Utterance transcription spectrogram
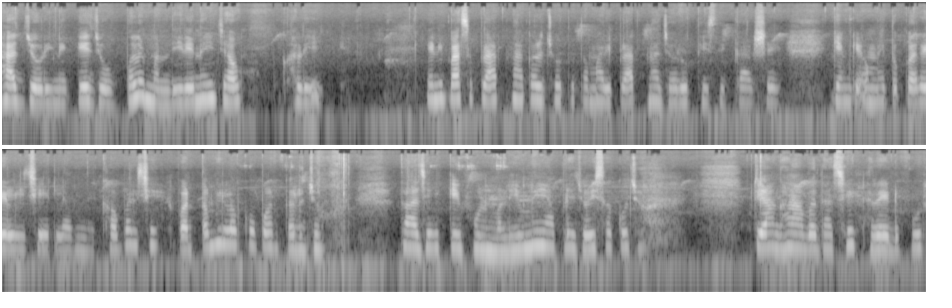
હાથ જોડીને કહેજો, ભલે મંદિરે નહીં જાઓ, ખાલી એની પાસે પ્રાર્થના કરજો તો તમારી પ્રાર્થના જરૂરથી સ્વીકારશે. કેમ કે અમે તો કરેલી છે એટલે અમને ખબર છે, પણ તમે લોકો પણ કરજો. તો આજે કે ફૂલ મળ્યું નહીં, આપણે જોઈ શકો છો. ત્યાં ઘણા બધા છે, રેડ ફૂલ.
